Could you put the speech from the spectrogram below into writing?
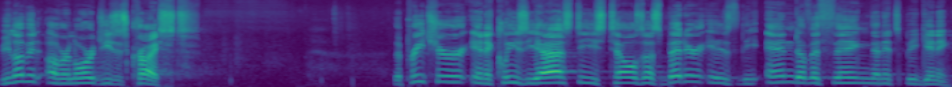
Beloved of our Lord Jesus Christ, the preacher in Ecclesiastes tells us better is the end of a thing than its beginning,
